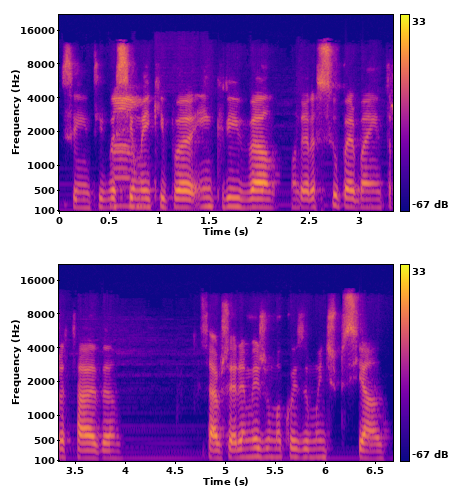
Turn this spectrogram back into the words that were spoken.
sim, tive assim uma equipa incrível, onde era super bem tratada, sabes? Era mesmo uma coisa muito especial.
